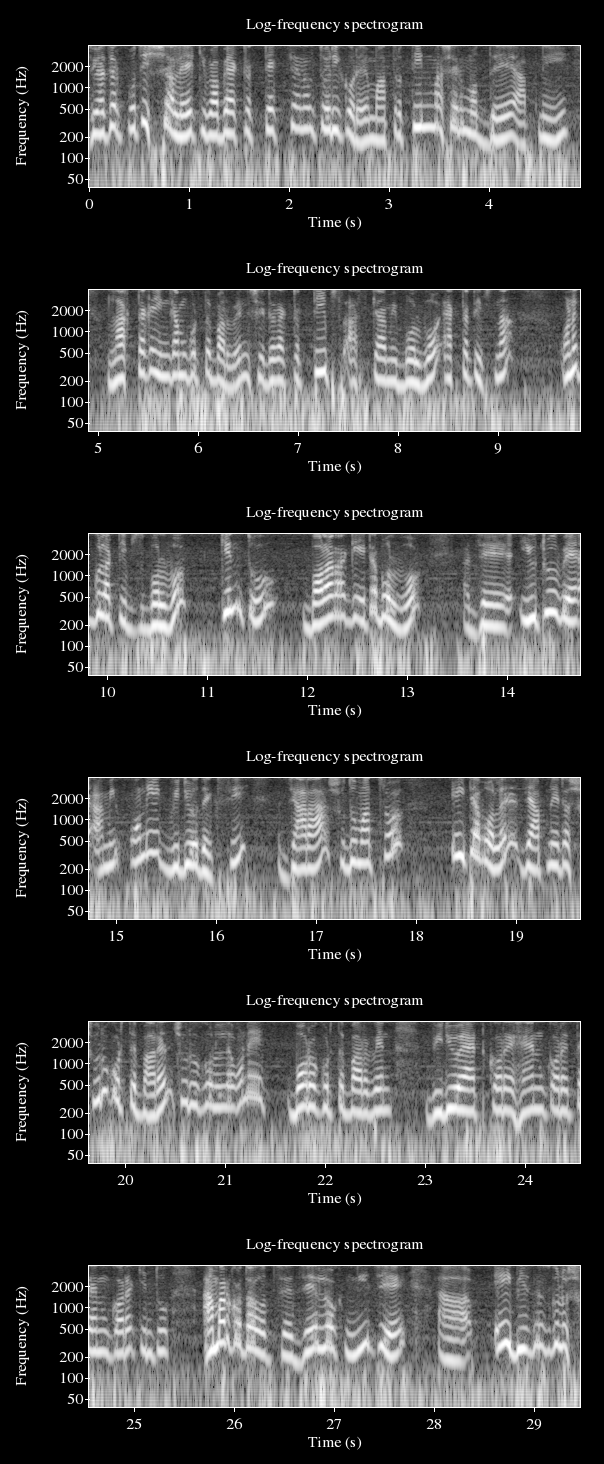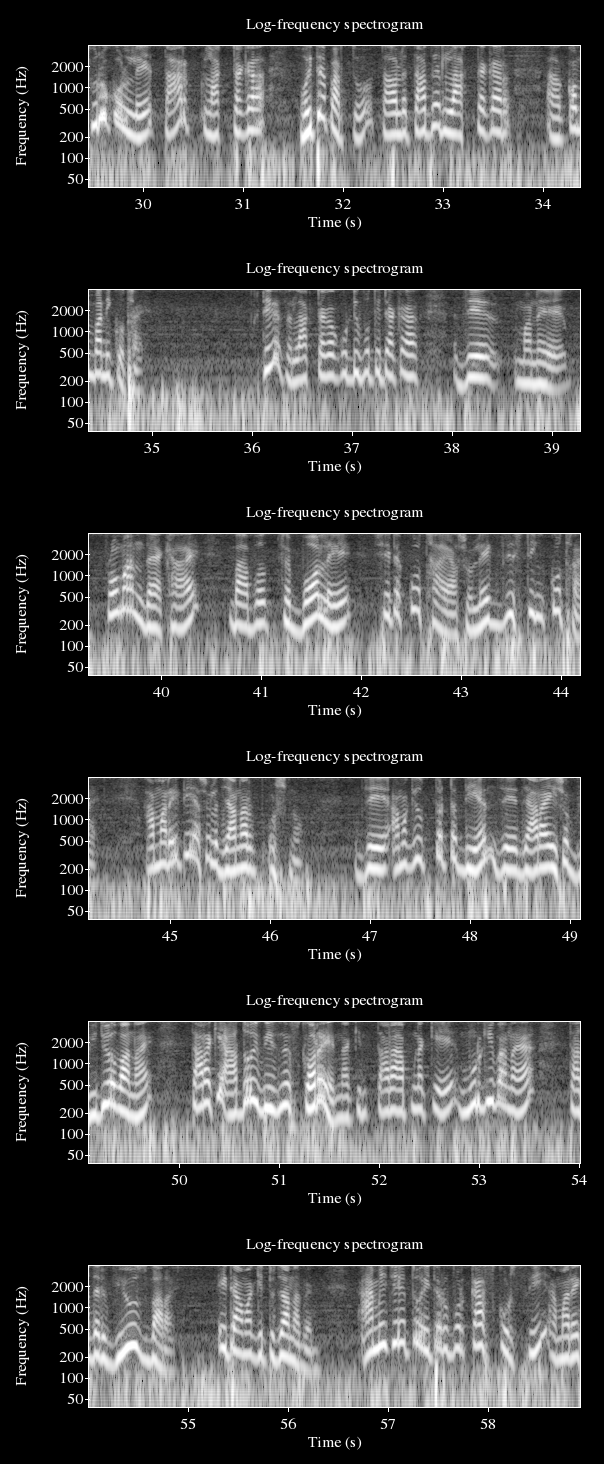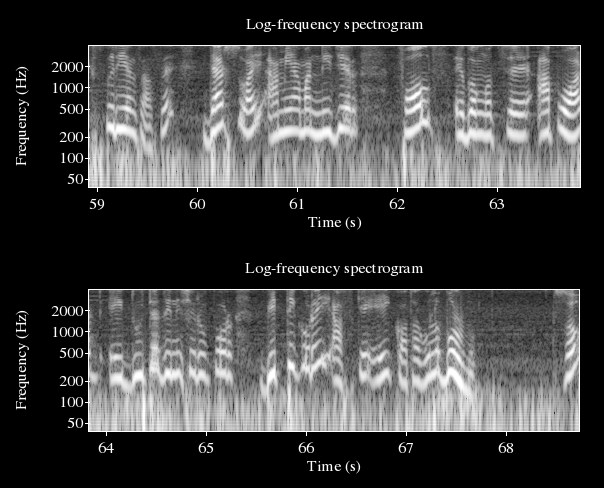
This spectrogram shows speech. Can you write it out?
দু হাজার পঁচিশ সালে কীভাবে একটা টেক চ্যানেল তৈরি করে মাত্র তিন মাসের মধ্যে আপনি লাখ টাকা ইনকাম করতে পারবেন, সেটার একটা টিপস আজকে আমি বলব। একটা টিপস না, অনেকগুলো টিপস বলব। কিন্তু বলার আগে এটা বলব যে ইউটিউবে আমি অনেক ভিডিও দেখছি যারা শুধুমাত্র এইটা বলে যে আপনি এটা শুরু করতে পারেন, শুরু করলে অনেক বড় করতে পারবেন ভিডিও অ্যাড করে হ্যান করে ত্যান করে, কিন্তু আমার কথা হচ্ছে যে লোক নিজে এই বিজনেসগুলো শুরু করলে তার লাখ টাকা হইতে পারতো, তাহলে তাদের লাখ টাকার কোম্পানি কোথায়? ঠিক আছে? লাখ টাকা কোটিপতি টাকার যে মানে প্রমাণ দেখায় বা হচ্ছে বলে, সেটা কোথায় আসলে? এক্সিস্টিং কোথায়? আমার এটাই আসলে জানার প্রশ্ন। যে আমাকে উত্তরটা দিয়েন যে যারা এইসব ভিডিও বানায়, তারা কি আদৌ বিজনেস করে? নাকি তারা আপনাকে মুরগি বানায়, তাদের ভিউজ বাড়ায়? এটা আমাকে একটু জানাবেন। আমি যেহেতু এটার উপর কাজ করছি, আমার এক্সপিরিয়েন্স আছে দ্যাটস ওয়াই আমি আমার নিজের ফলস এবং হচ্ছে আপওয়ার্ড এই দুইটা জিনিসের উপর ভিত্তি করেই আজকে এই কথাগুলো বলব। সো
